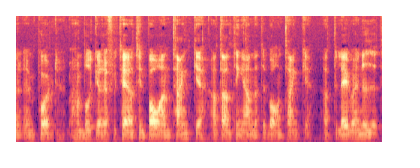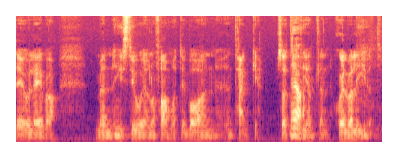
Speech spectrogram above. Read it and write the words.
en, en podd. Han brukar reflektera till bara en tanke. Att allting annat är bara en tanke. Att leva i nuet är att leva. Men mm. historien och framåt är bara en, en tanke. Så att det ja. är egentligen själva livet.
